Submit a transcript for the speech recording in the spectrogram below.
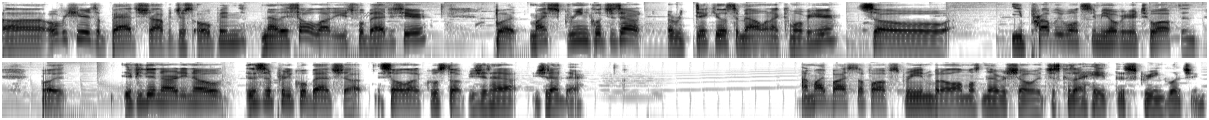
uh, over here is a badge shop. It just opened. Now they sell a lot of useful badges here, but my screen glitches out a ridiculous amount when I come over here. So you probably won't see me over here too often, but if you didn't already know, this is a pretty cool badge shop. They sell a lot of cool stuff. You should head you should head there. I might buy stuff off screen, but I'll almost never show it just because I hate this screen glitching.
